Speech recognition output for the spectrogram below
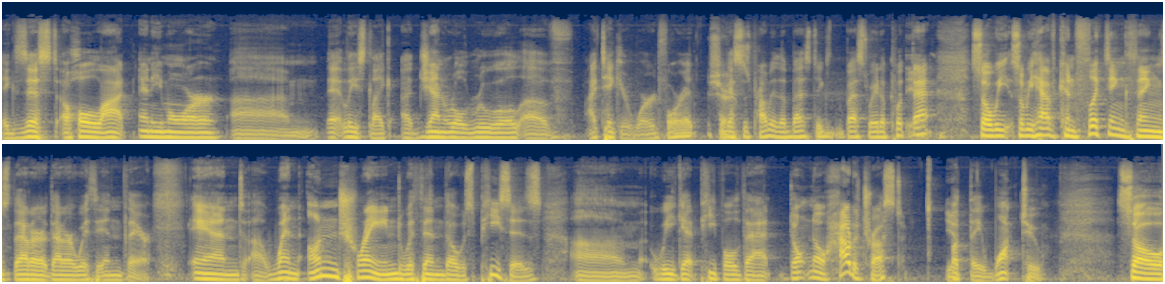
exist a whole lot anymore um, at least like a general rule of I take your word for it. Sure. I guess is probably the best best way to put that. So we so we have conflicting things that are that are within there, and uh, when untrained within those pieces, um, we get people that don't know how to trust, but they want to. So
